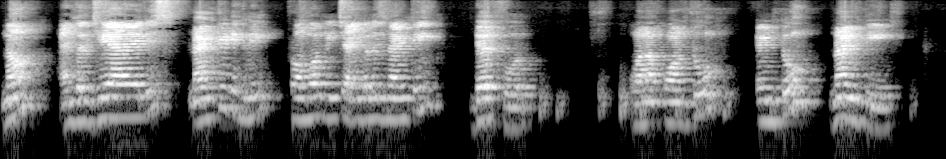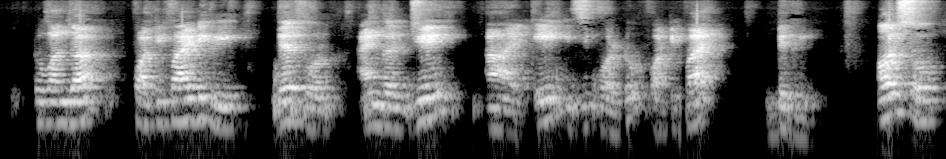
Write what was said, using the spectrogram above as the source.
Now angle J I N is 90 degree. From one each angle is 90 therefore 1 upon 2 into 90 to 1 are 45 degree. Therefore angle J I A is equal to 45 degree. Also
